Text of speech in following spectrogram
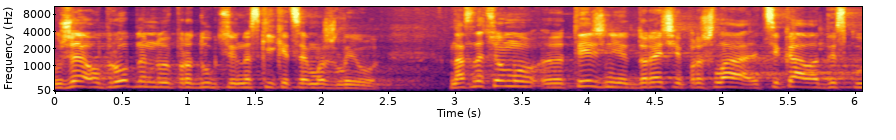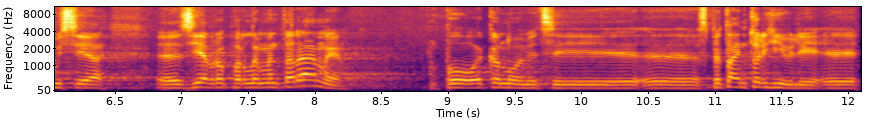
вже обробленою продукцією, наскільки це можливо. Нас на цьому е, тижні, до речі, пройшла цікава дискусія е, з європарламентарами по економіці з питань торгівлі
